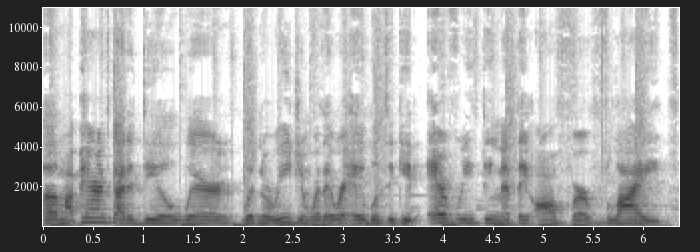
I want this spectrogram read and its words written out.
Uh, my parents got a deal where with Norwegian where they were able to get everything that they offer flights,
